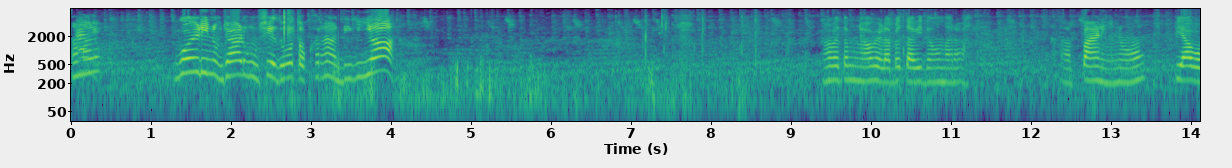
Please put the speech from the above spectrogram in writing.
આમ હાલો. બોયડીનું ઝાડવું છે જો તો ખરા દિવ્યા. હવે તમને અવેડા બતાવી દઉં અમારા આ પાણીનો પ્યાવો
